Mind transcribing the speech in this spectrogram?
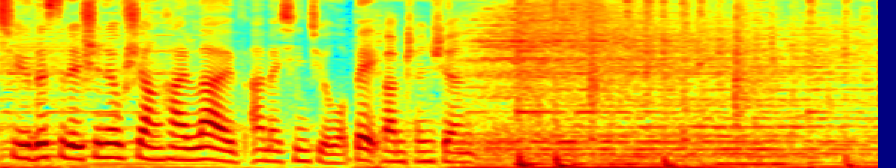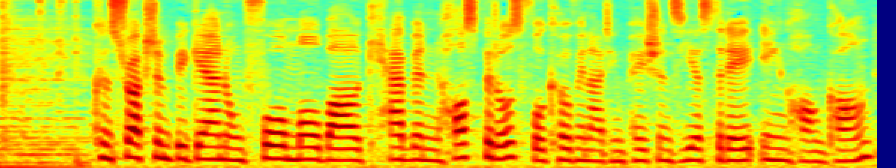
to this edition of Shanghai Live. I'm Xin Bei. I'm Chen Xuan. Construction began on four mobile cabin hospitals for COVID 19 patients yesterday in Hong Kong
